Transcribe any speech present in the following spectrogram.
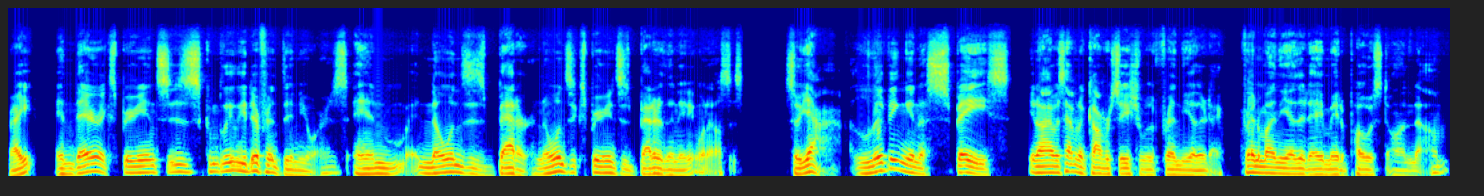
right? And their experience is completely different than yours, and no one's is better. No one's experience is better than anyone else's. So yeah, living in a space. You know, I was having a conversation with a friend the other day. A friend of mine the other day made a post on, um,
